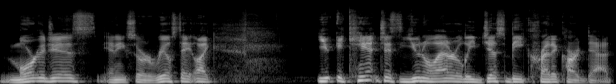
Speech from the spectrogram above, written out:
mortgages, any sort of real estate. Like you, it can't just unilaterally just be credit card debt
